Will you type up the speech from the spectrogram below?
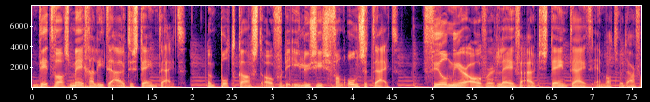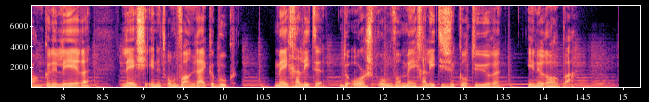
Dit was Megalieten uit de Steentijd, een podcast over de illusies van onze tijd. Veel meer over het leven uit de steentijd en wat we daarvan kunnen leren lees je in het omvangrijke boek Megalieten, de oorsprong van megalithische culturen in Europa.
